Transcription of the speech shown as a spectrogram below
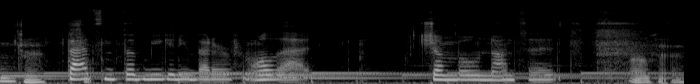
Okay. That's the me getting better from all that jumbo nonsense. Okay.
